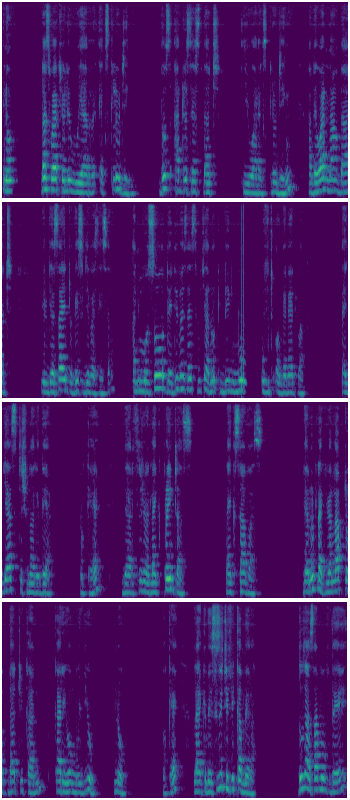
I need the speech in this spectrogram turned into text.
You know, that's why actually we are excluding those addresses that you are excluding are the one now that you'll be assigned to these devices and more so the devices which are not being moved on the network. They're just stationary there. Okay. They are like printers, like servers. They're not like your laptop that you can carry home with you. No. Okay. Like the CCTV camera. Those are some of the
